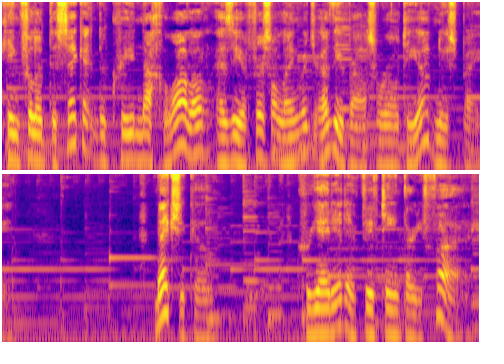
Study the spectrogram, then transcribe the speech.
King Philip II decreed Nahuatl as the official language of the Viceroyalty of New Spain. Mexico, created in 1535.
